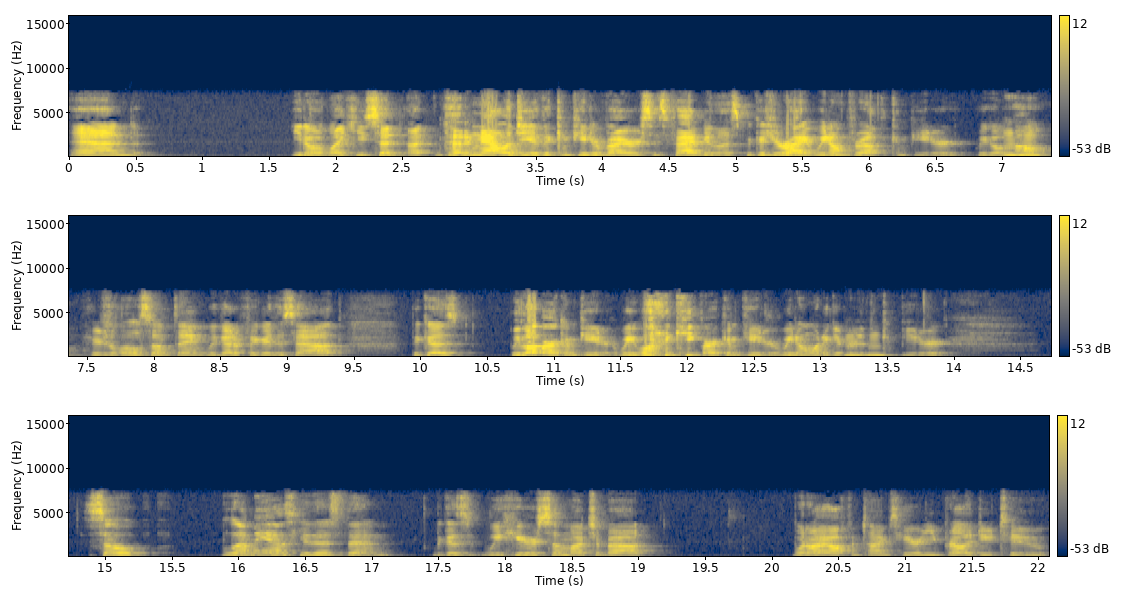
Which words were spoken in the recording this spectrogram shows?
And you know, like you said, uh, that analogy of the computer virus is fabulous because you're right. We don't throw out the computer. We go, Mhm. oh, here's a little something. We got to figure this out because we love our computer. We want to keep our computer. We don't want to get rid of Mhm. the computer. So let me ask you this then, because we hear so much about what I oftentimes hear, and you probably do too,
